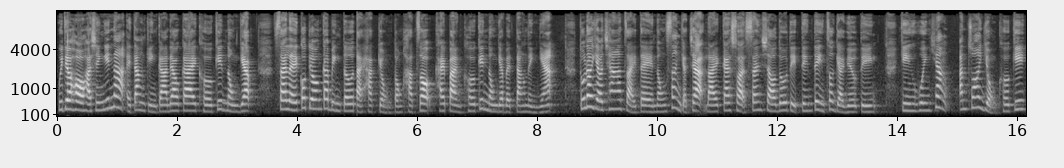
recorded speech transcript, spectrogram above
为着让学生囡仔会当更加了解科技农业，西丽高中甲明道大学共同合作开办科技农业的冬令营，除了邀请在地农产业者来解说产销履历等等作业流程，并分享安怎用科技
